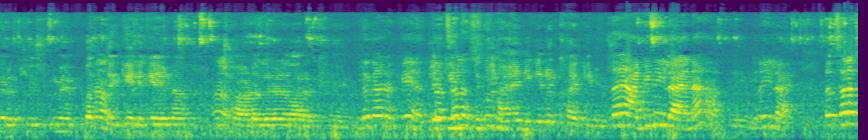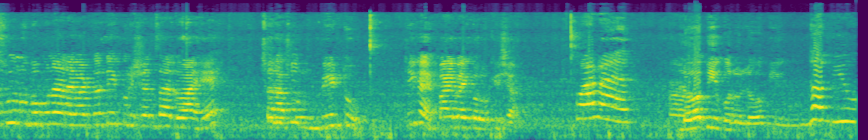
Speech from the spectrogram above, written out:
के रखी उसमें पत्ते हाँ। के लगे ना हाँ। झाड़ वगैरह लगा रखे हैं। लगा रखे हैं? लेकिन चला सुन- दिखाया नहीं कि रखा है कि नहीं। नाही अभी नाही लाय ना? नाही। लाय। तर चला सोनू बघून आलाय वाटतं डेकोरेशन चालू आहे। तर आपण भेटू। ठीक आहे बाय बाय करू किशा। हा. लव यू करो लव यू Love you.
